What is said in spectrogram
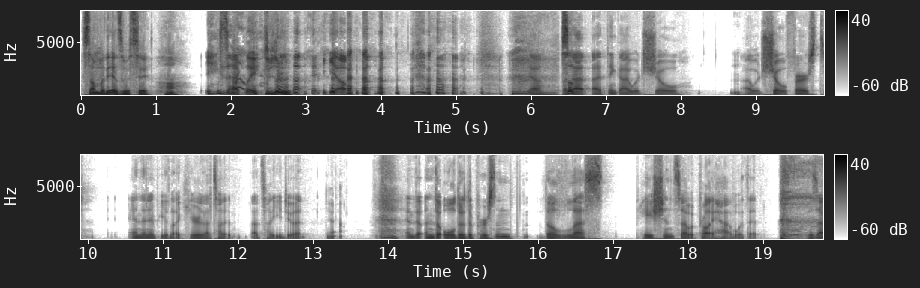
somebody else would say, huh? Exactly. To you. yep. yeah. But So- that I think I would show I would show first and then it'd be like here that's how that's how you do it. Yeah. And the and the older the person, the less patience I would probably have with it. Because I,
